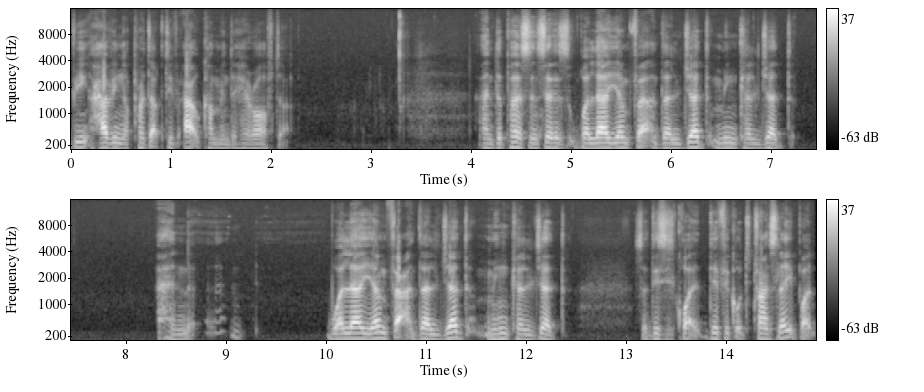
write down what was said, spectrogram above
being, having a productive outcome in the hereafter. And the person says, وَلَا يَنْفَعْ ذَا الْجَدْ مِنْكَ الْجَدْ and وَلَا يَنْفَعْ ذَا الْجَدْ مِنْكَ الْجَدْ So this is quite difficult to translate, but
